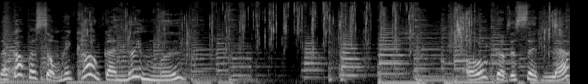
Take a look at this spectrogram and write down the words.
แล้วก็ผสมให้เข้ากันด้วยมือ โอ้เกือบจะเสร็จแล้ว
